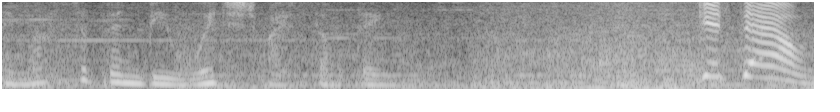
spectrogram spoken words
They must have been bewitched by something. Get down!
